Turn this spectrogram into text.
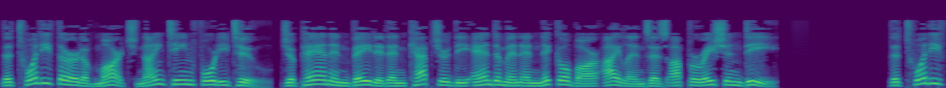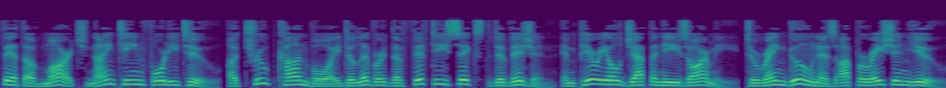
The 23rd of March 1942, Japan invaded and captured the Andaman and Nicobar Islands as Operation D. The 25th of March 1942, a troop convoy delivered the 56th Division Imperial Japanese Army to Rangoon as Operation U.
